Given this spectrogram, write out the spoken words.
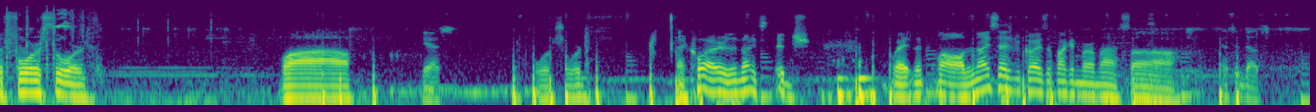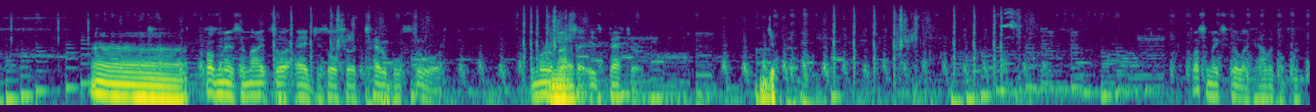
The four sword. Wow, Yes. four sword. Acquire the Night's Edge. Wait, that, well, the Night's Edge requires a fucking Muramasa. Yes, it does. Uh, Problem is, the Night's Edge is also a terrible sword. The Muramasa is better. yep. Plus, it makes you feel like a helicopter.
